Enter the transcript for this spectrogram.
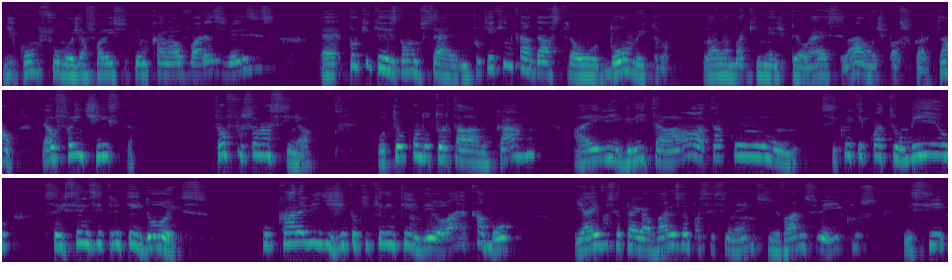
de consumo. Eu já falei isso aqui no canal várias vezes. É, por que, que eles não servem? Porque quem cadastra o odômetro lá na maquininha de POS, lá onde passa o cartão, é o frentista. Então funciona assim, ó. O teu condutor tá lá no carro, aí ele grita lá, ó, tá com 54 mil 632. O cara ele digita o que, que ele entendeu lá e acabou. E aí você pega vários abastecimentos de vários veículos e se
